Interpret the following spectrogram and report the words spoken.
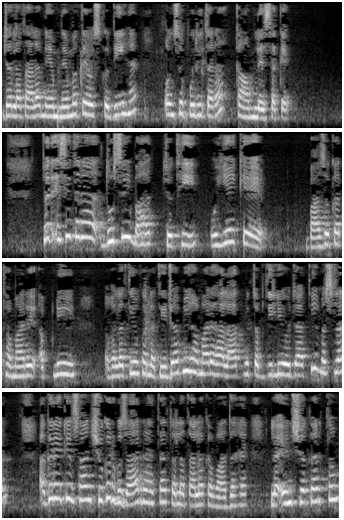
جو اللہ تعالیٰ نے نعمتیں اس کو دی ہیں، ان سے پوری طرح کام لے سکے۔ پھر اسی طرح دوسری بات جو تھی وہ یہ کہ بعض اوقات ہمارے اپنی غلطیوں کا نتیجہ بھی ہمارے حالات میں تبدیلی ہو جاتی ہے۔ مثلاً، اگر ایک انسان شکر گزار رہتا ہے تو اللہ تعالیٰ کا وعدہ ہے، لا ان شکر تم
